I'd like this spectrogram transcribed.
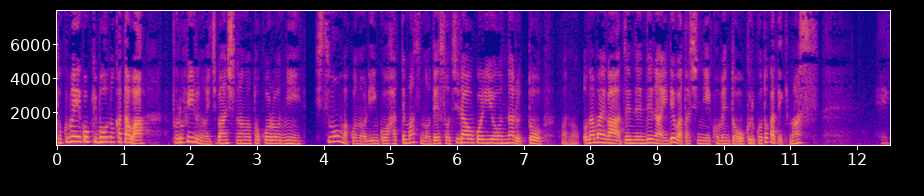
匿名ご希望の方は、プロフィールの一番下のところに質問箱のリンクを貼ってますので、そちらをご利用になると、あの、お名前が全然出ないで私にコメントを送ることができます。え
